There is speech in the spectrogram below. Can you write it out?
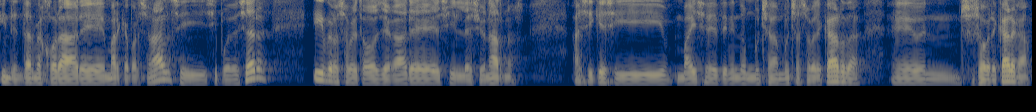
intentar mejorar eh, marca personal, si, si puede ser, y pero sobre todo llegar eh, sin lesionarnos. Así que si vais eh, teniendo mucha, mucha sobrecarga, eh, en su sobrecarga,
